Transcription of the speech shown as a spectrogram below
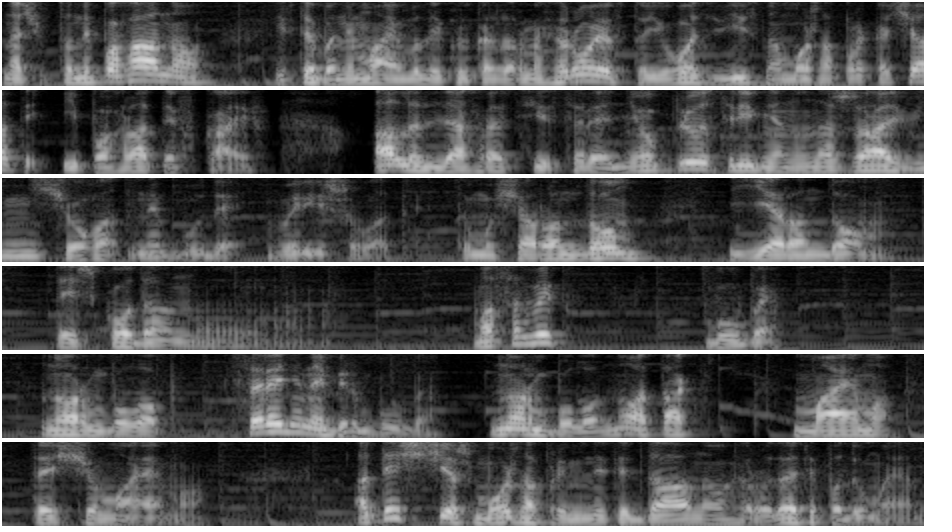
начебто непогано, і в тебе немає великої казарми героїв, то його, звісно, можна прокачати і пограти в кайф. Але для гравців середнього плюс рівня, ну, на жаль, він нічого не буде вирішувати. Тому що рандом є рандом. Та й шкода, ну. Масовик був би. Норм було б. Середній набір був би. Норм було. Ну а так, маємо те, що маємо. А де ще ж можна примінити даного героя? Давайте подумаємо.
